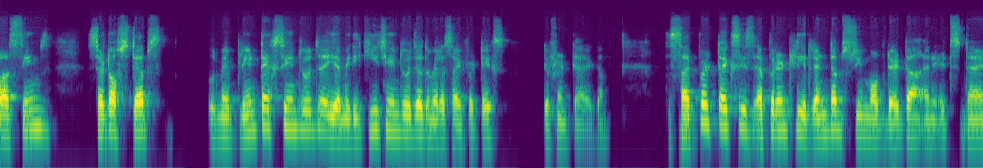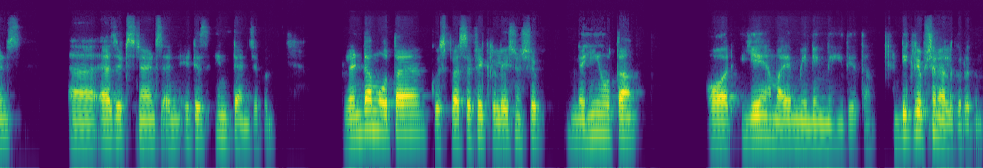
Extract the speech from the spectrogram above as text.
पास सेम सेट ऑफ़ स्टेप्स उसमें प्लेन टेक्स्ट चेंज हो जाए या मेरी की चेंज हो जाए तो मेरा साइफर टेक्स्ट डिफरेंट आएगा। The ciphertext is apparently random stream of data and it stands uh, as it stands and it is intangible. Random होता है कोई specific relationship नहीं होता और ये हमारे मीनिंग नहीं देता। Decryption algorithm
